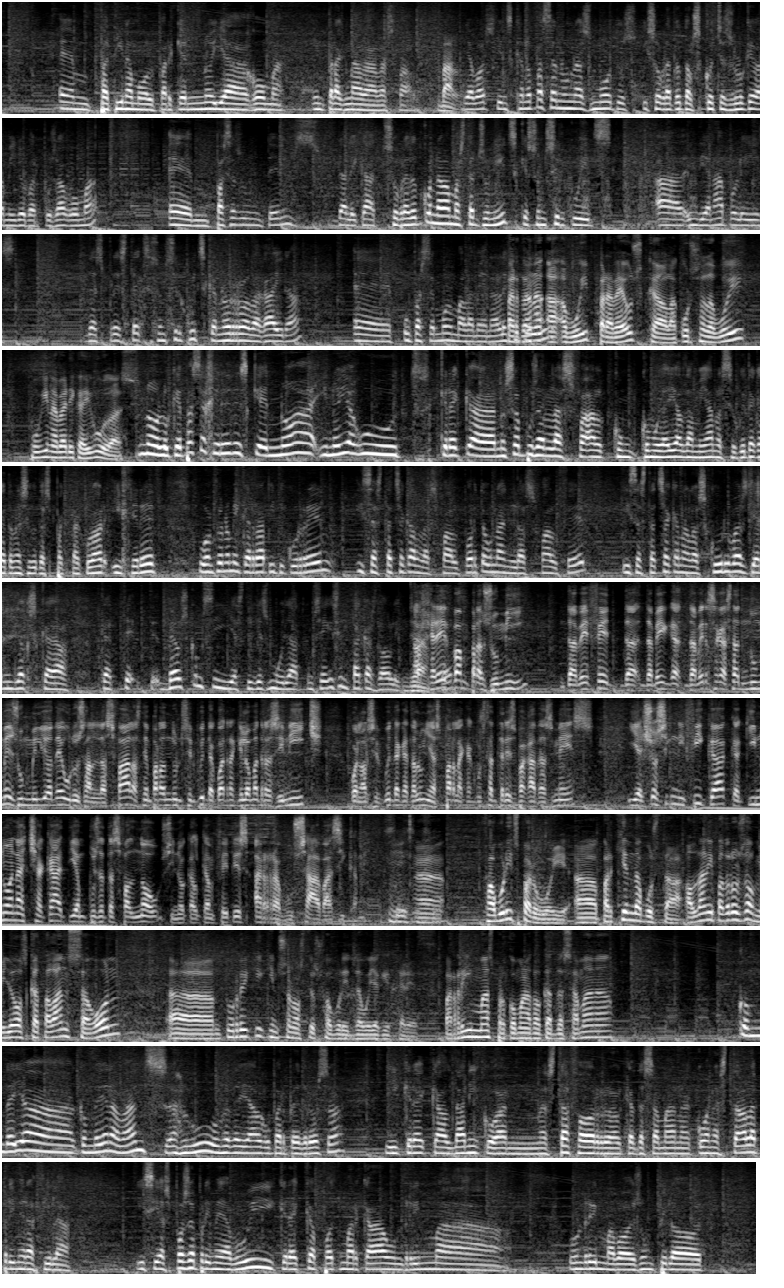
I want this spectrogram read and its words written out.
em patina molt perquè no hi ha goma impregnada a l'asfalt. Llavors, fins que no passen unes motos i sobretot els cotxes és el que va millor per posar goma, eh, passes un temps delicat. Sobretot quan anàvem als Estats Units, que són circuits a Indianapolis, després Texas, són circuits que no roda gaire, eh, ho passem molt malament. A Per tant, l'FP1 a, avui preveus que a la cursa d'avui puguin haver-hi caigudes. No, el que passa a Jerez és que no, ha, i no hi ha hagut, crec que no s'ha posat l'asfalt, com, com ho deia el Damià, el circuit de Catalunya ha sigut espectacular, i Jerez ho van fer una mica ràpid i corrent i s'està aixecant l'asfalt. Porta un any l'asfalt fet i s'està aixecant a les curves, hi ha llocs que, que te, te, veus com si estigués mullat, com si hi haguessin taques d'oli. Ja. A Jerez van presumir d'haver fet d'haver-se gastat només un milió d'euros en l'asfalt, estem parlant d'un circuit de 4 quilòmetres i mig, quan el circuit de Catalunya es parla que ha costat 3 vegades més, i això significa que aquí no han aixecat i han posat asfalt nou, sinó que el que han fet és arrebossar, bàsicament. Sí, sí, Uh, favorits per avui. Uh, per qui hem d'apostar? El Dani Pedrosa, el millor dels catalans, segon. Uh, tu, Riqui, quins són els teus favorits avui aquí a Jerez? Per ritmes, per com ha anat el cap de setmana? Com, deia, com deien abans, algú deia alguna per Pedrosa i crec que el Dani quan està fort el cap de setmana, quan està a la primera fila i si es posa primer avui crec que pot marcar un ritme un ritme bo, és un pilot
